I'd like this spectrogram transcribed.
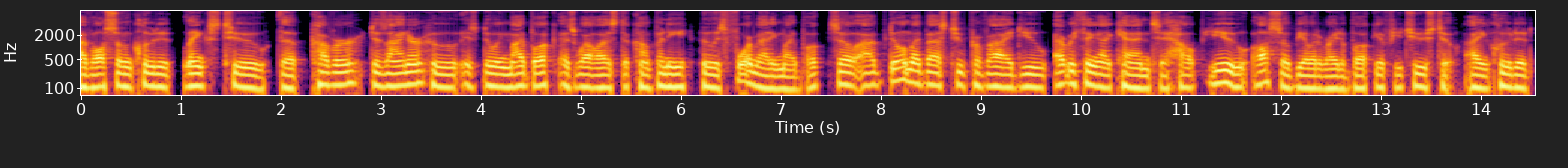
I've also included links to the cover designer who is doing my book as well as the company who is formatting my book. So I'm doing my best to provide you everything I can to help you also be able to write a book if you choose to. I included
